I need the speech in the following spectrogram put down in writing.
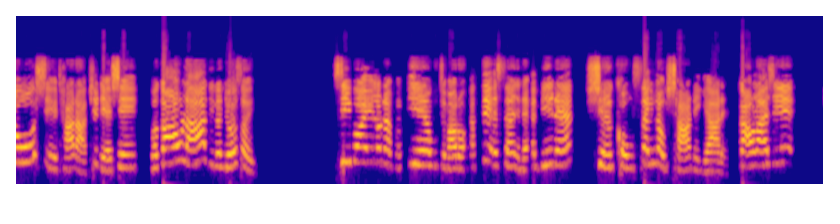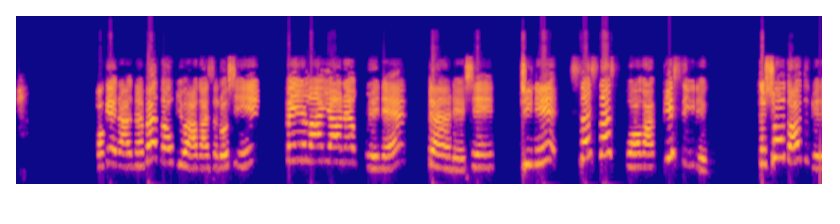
တိုးရှည်ထားတာဖြစ်တယ်ရှင်မကောင်းလားဒီလိုမျိုးဆိုရင် စီးပွားရေးလောက်တော့မပြင်းဘူးကျမတို့အသစ်အဆန်းနေတဲ့အပြင်းနဲ့ရှင်ခုံစိတ်လောက်ရှားနေရတယ်ကောင်းလားရှင်โอเคဒါနံပါတ်3ပြောရကဆိုလို့ရှိရင်ပေးလာရတဲ့ငွေနဲ့တန်တယ်ရှင်ဒီနေ့ success ဘောကပစ္စည်းတွေတချို့တော့သူတွေ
